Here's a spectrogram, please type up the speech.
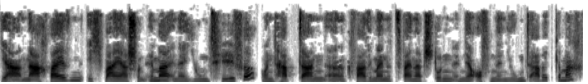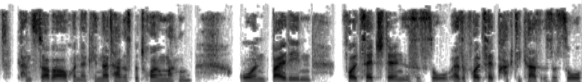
ja nachweisen. Ich war ja schon immer in der Jugendhilfe und habe dann äh, quasi meine 200 Stunden in der offenen Jugendarbeit gemacht. Kannst du aber auch in der Kindertagesbetreuung machen. Und bei den Vollzeitstellen ist es so, also Vollzeitpraktikas ist es so,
